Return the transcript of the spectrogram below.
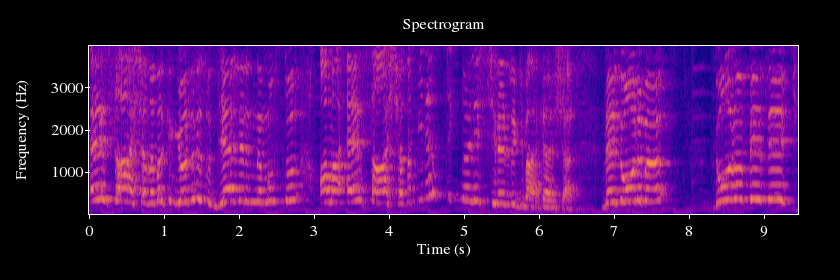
en sağ aşağıda bakın gördünüz mü? Diğerlerinde mutlu ama en sağ aşağıda birazcık böyle sinirli gibi arkadaşlar. Ve doğru mu? Doğru bildik.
